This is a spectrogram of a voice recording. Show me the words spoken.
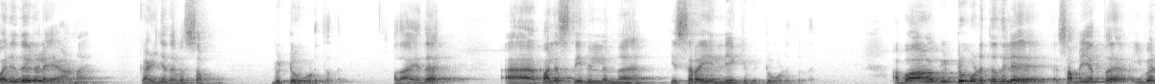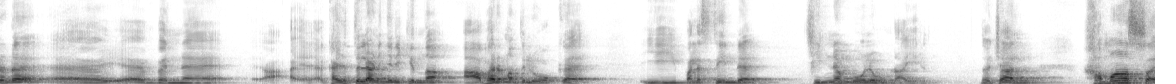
വനിതകളെയാണ് കഴിഞ്ഞ ദിവസം വിട്ടുകൊടുത്തത്. അതായത് പലസ്തീനിൽ നിന്ന് ഇസ്രയേലിലേക്ക് വിട്ടുകൊടുത്തത്. അപ്പോൾ ആ വിട്ടുകൊടുത്തതിൽ സമയത്ത് ഇവരുടെ പിന്നെ കഴുത്തിൽ അണിഞ്ഞിരിക്കുന്ന ആഭരണത്തിലുമൊക്കെ ഈ പലസ്തീന്റെ ചിഹ്നം പോലും ഉണ്ടായിരുന്നു. എന്നുവെച്ചാൽ ഹമാസ്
